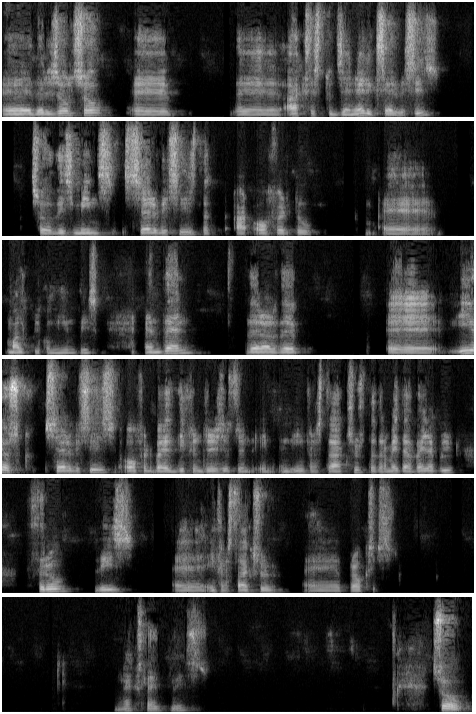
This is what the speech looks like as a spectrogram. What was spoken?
Uh, there is also access to generic services. So this means services that are offered to uh, multiple communities. And then there are the uh, EOS services offered by different research and, and, and, infrastructures that are made available through these infrastructure proxies. Next slide, please. So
